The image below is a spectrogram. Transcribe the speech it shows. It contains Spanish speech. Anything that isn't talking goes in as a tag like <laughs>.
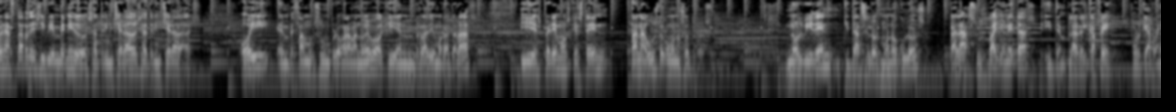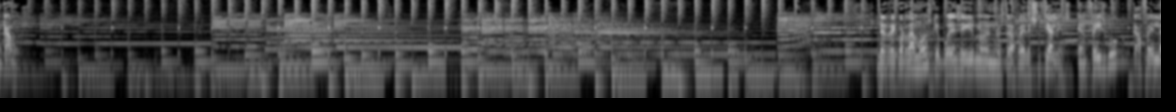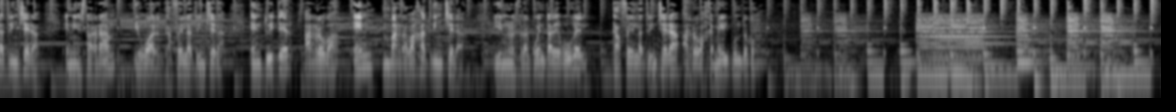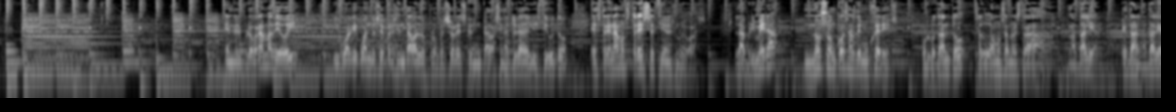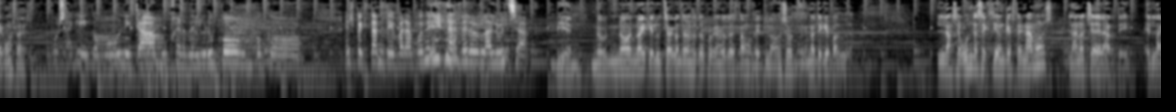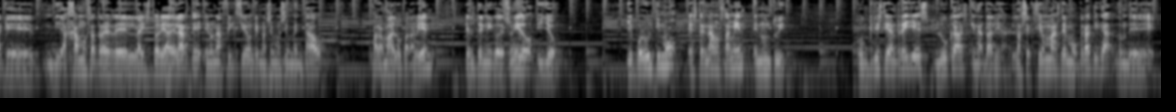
Buenas tardes y bienvenidos a Trincherados y a Trincheradas. Hoy empezamos un programa nuevo aquí en Radio Moratalaz y esperemos que estén tan a gusto como nosotros. No olviden quitarse los monóculos, calar sus bayonetas y templar el café, porque arrancamos. Les recordamos que pueden seguirnos en nuestras redes sociales. En Facebook, Café en la Trinchera. En Instagram, igual, Café en la Trinchera. En Twitter, arroba en barra baja trinchera. Y en nuestra cuenta de Google, café en la trinchera arroba gmail.com. En el programa de hoy, igual que cuando se presentaban los profesores en cada asignatura del instituto, estrenamos tres secciones nuevas. La primera, no son cosas de mujeres. Por lo tanto, saludamos a nuestra Natalia. ¿Qué tal, Natalia? ¿Cómo estás? Pues aquí, como única mujer del grupo, un poco expectante para poder <laughs> hacer la lucha. Bien, no, no, no hay que luchar contra nosotros porque nosotros estamos de tu lado, eso no te quepa duda. La segunda sección que estrenamos, La Noche del Arte, en la que viajamos a través de la historia del arte en una ficción que nos hemos inventado, para mal o para bien, el técnico de sonido y yo. Y por último, estrenamos también en un tuit, con Cristian Reyes, Lucas y Natalia, la sección más democrática donde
